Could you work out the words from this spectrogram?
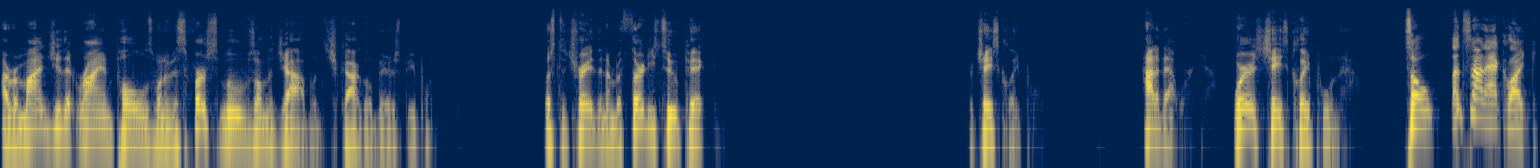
I remind you that Ryan Poles, one of his first moves on the job with the Chicago Bears people, was to trade the number 32 pick for Chase Claypool. How did that work out? Where is Chase Claypool now? So let's not act like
